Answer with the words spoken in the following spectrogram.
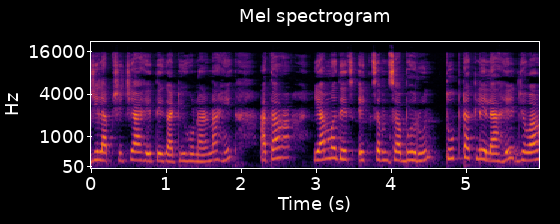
जी लापशीची आहे ते गाठी होणार नाहीत. आता यामध्येच एक चमचा भरून तूप टाकलेलं आहे. जेव्हा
